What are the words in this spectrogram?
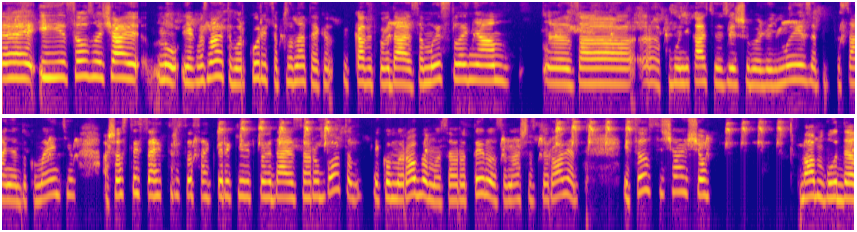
Е, і це означає, ну, як ви знаєте, Меркурій це планета, яка відповідає за мислення, за е, комунікацію з іншими людьми, за підписання документів. А шостий сектор це сектор, який відповідає за роботу, яку ми робимо, за рутину, за наше здоров'я. І це означає, що вам буде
